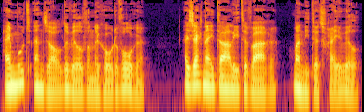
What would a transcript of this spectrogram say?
Hij moet en zal de wil van de goden volgen. Hij zegt naar Italië te varen, maar niet uit vrije wil.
